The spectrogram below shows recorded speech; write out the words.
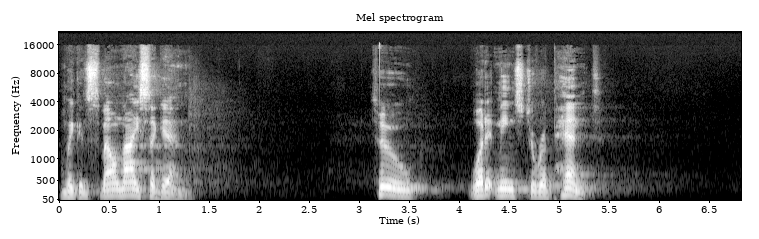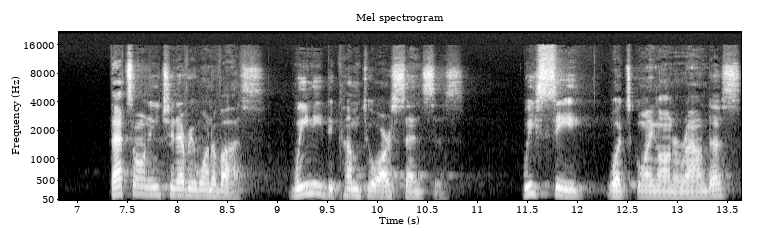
and we can smell nice again. Two, what it means to repent. That's on each and every one of us. We need to come to our senses. We see what's going on around us,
